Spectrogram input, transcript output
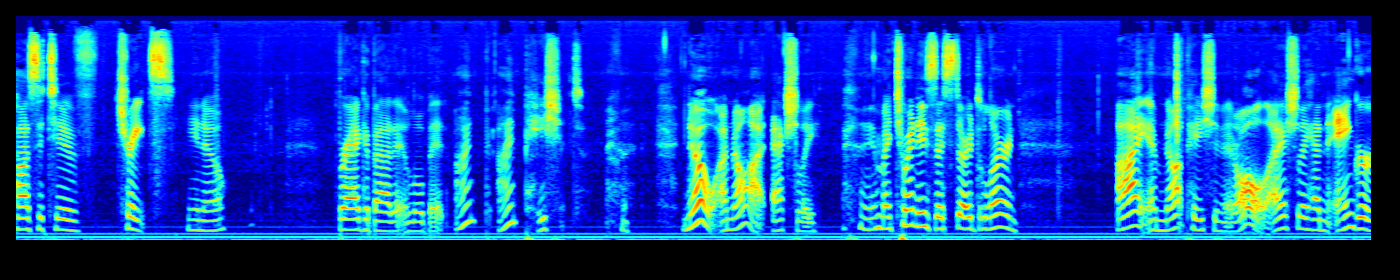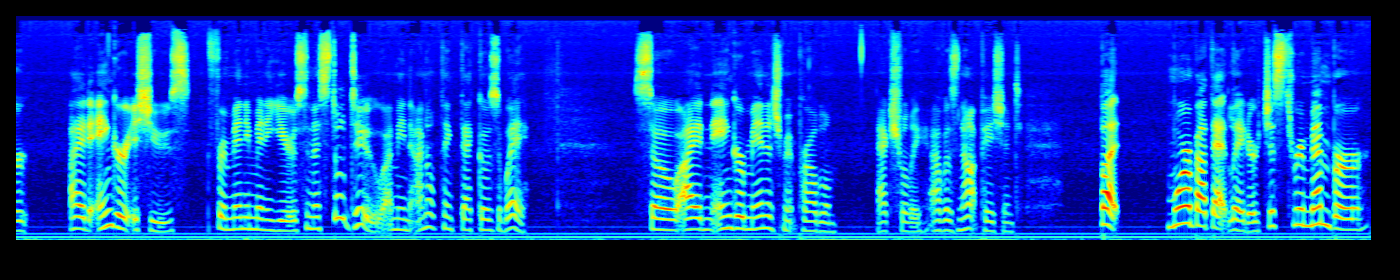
positive traits, you know. Brag about it a little bit. I'm I'm patient. no, I'm not actually. In my 20s I started to learn I am not patient at all. I actually had an anger I had anger issues for many, many years, and I still do. I mean, I don't think that goes away. So I had an anger management problem, actually. I was not patient. But more about that later. Just remember,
